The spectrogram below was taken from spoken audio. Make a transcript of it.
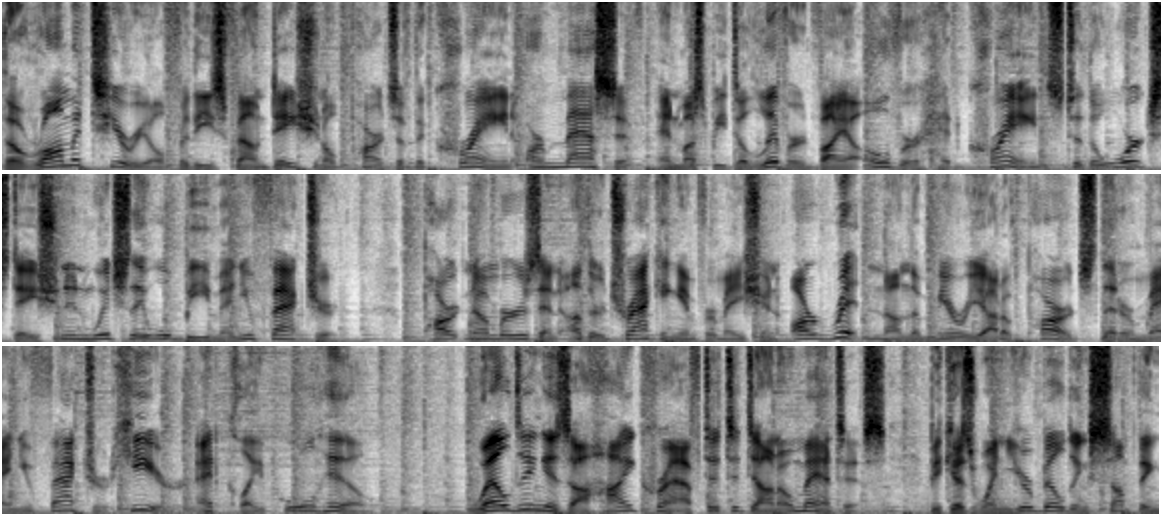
The raw material for these foundational parts of the crane are massive and must be delivered via overhead cranes to the workstation in which they will be manufactured. Part numbers and other tracking information are written on the myriad of parts that are manufactured here at Claypool Hill. Welding is a high craft at Tadano Mantis because when you're building something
